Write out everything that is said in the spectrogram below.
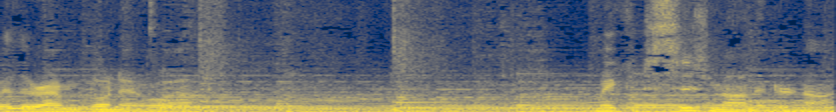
whether I'm going to uh, make a decision on it or not.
